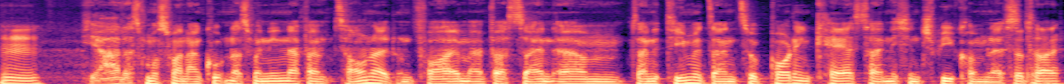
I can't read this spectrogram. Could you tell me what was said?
Hm ja, das muss man dann gucken, dass man ihn einfach im Zaun hält und vor allem einfach sein, ähm, seine Team mit seinen Supporting Cast halt nicht ins Spiel kommen lässt. Total,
